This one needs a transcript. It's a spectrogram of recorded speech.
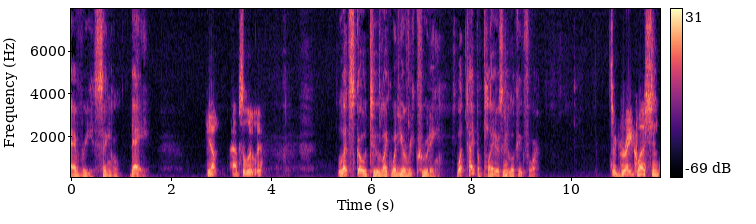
every single day. Yep, absolutely. Let's go to like when you're recruiting. What type of players are you hmm. looking for? It's a great question.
